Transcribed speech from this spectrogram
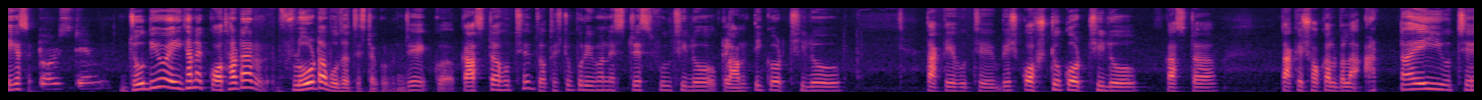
ঠিক আছে? যদিও এইখানে কথাটার ফ্লোটা বোঝার চেষ্টা করবেন যে কাজটা হচ্ছে যথেষ্ট পরিমাণে স্ট্রেসফুল ছিল ক্লান্তিকর ছিল তাকে হচ্ছে বেশ কষ্টকর ছিল কাজটা। তাকে সকালবেলা আটটায় হচ্ছে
